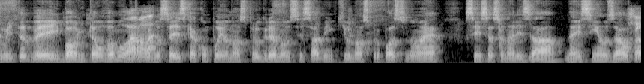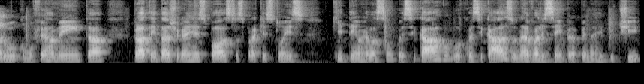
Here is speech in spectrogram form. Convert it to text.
muito bem. Bom, então vamos lá. Para vocês que acompanham o nosso programa, vocês sabem que o nosso propósito não é sensacionalizar, né? E sim é usar o sim. tarô como ferramenta para tentar chegar em respostas para questões que tenham relação com esse carro, ou com esse caso, né? Vale sempre a pena repetir.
